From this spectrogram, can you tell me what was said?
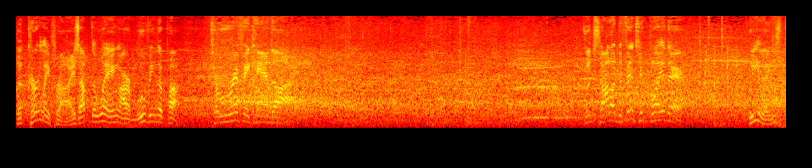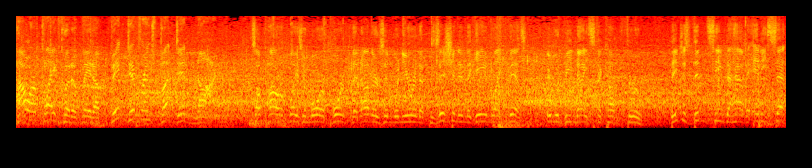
The curly fries up the wing are moving the puck. Terrific hand-eye. Good solid defensive play there. Wheeling's power play could have made a big difference, but did not. Some power plays are more important than others, and when you're in a position in the game like this, it would be nice to come through. They just didn't seem to have any set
